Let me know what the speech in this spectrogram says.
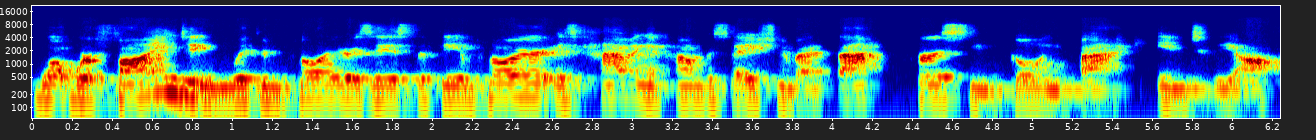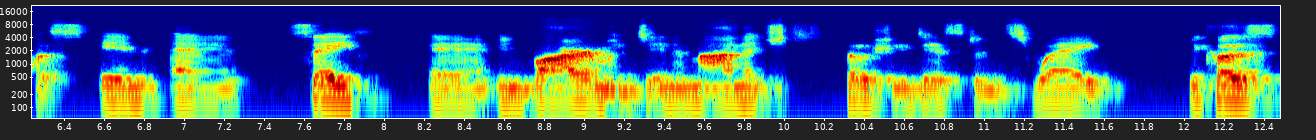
what we're finding with employers is that the employer is having a conversation about that person going back into the office in a safe uh, environment, in a managed, socially distanced way. Because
